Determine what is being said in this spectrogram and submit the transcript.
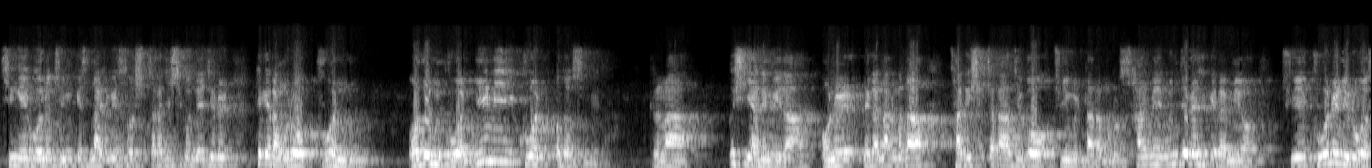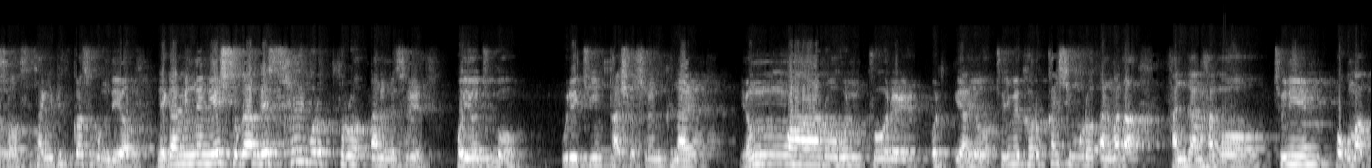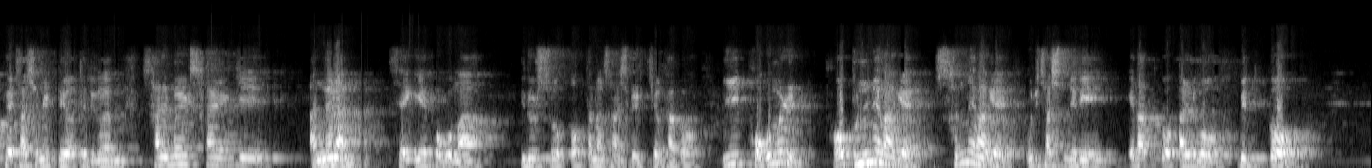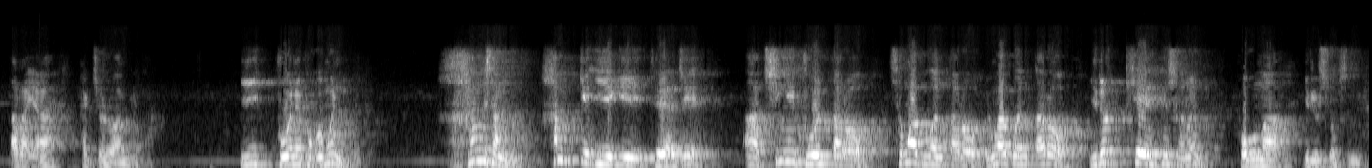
징의 구원은 주님께서 날 위해서 십자가 지시고 내 죄를 해결함으로 구원, 얻은 구원, 이미 구원 얻었습니다. 그러나 끝이 아닙니다. 오늘 내가 날마다 자기 십자가 가지고 주님을 따름으로 삶의 문제를 해결하며 주의 구원을 이루어서 세상의 빛과 소금 되어 내가 믿는 예수가 내 삶으로 드러나는 것을 보여주고 우리 주님 다시 오시는 그날 영화로운 구원을 얻기 위하여 주님의 거룩한 심으로 날마다 단장하고 주님 복음 앞에 자신을 되어드리는 삶을 살지 않는 한 세계 복음화 이룰 수 없다는 사실을 기억하고 이 복음을 더 분명하게 선명하게 우리 자신들이 깨닫고 알고 믿고 따라야 할 줄로 압니다. 이 구원의 복음은 항상 함께 이 얘기 돼야지 아 칭의 구원 따로 성화 구원 따로 영화 구원 따로 이렇게 해서는 복음화 이룰 수 없습니다.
